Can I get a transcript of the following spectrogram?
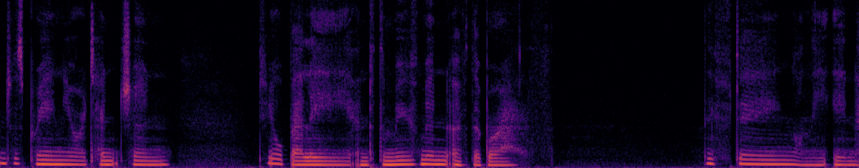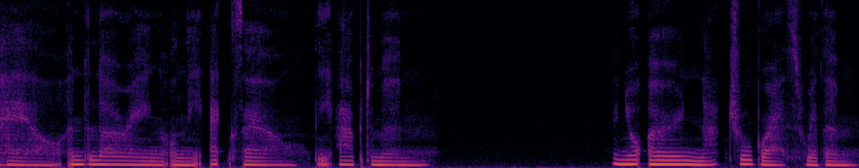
And just bring your attention to your belly and the movement of the breath. Lifting on the inhale and lowering on the exhale, the abdomen, and your own natural breath rhythm.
